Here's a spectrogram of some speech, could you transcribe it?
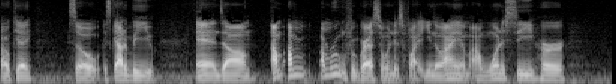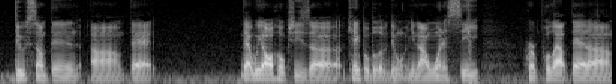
Okay, so it's got to be you. And um, I'm I'm I'm rooting for Grasso in this fight. You know, I am. I want to see her do something um, that that we all hope she's uh, capable of doing. You know, I want to see her pull out that. Uh,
